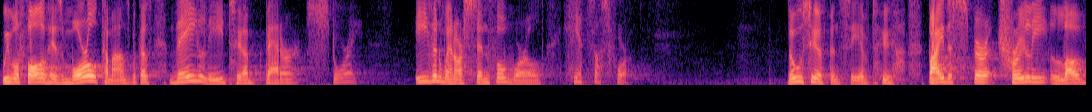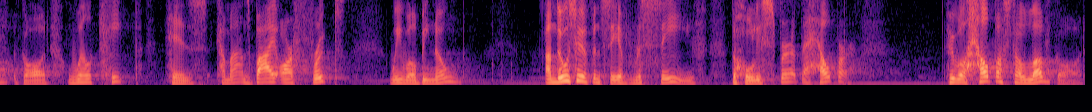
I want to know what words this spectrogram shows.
We will follow His moral commands because they lead to a better story, even when our sinful world hates us for it. Those who have been saved, who by the Spirit truly love God, will keep His commands. By our fruit, we will be known. And those who have been saved receive the Holy Spirit, the Helper, who will help us to love God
